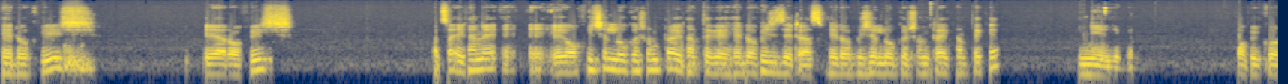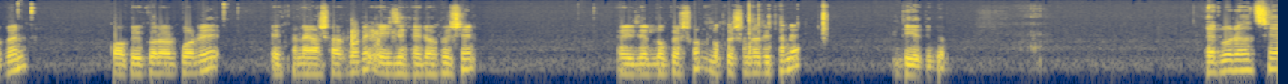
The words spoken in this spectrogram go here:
হেড অফিস এয়ার অফিস আচ্ছা এখানে এই অফিসের লোকেশনটা এখান থেকে হেড অফিস যেটা আছে হেড অফিসের লোকেশনটা এখান থেকে নিয়ে নেবেন। কপি করবেন। কপি করার পরে এখানে আসার পরে এই যে হেড অফিসে এই যে লোকেশন লোকেশনের এখানে দিয়ে দেবেন। এরপরে হচ্ছে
